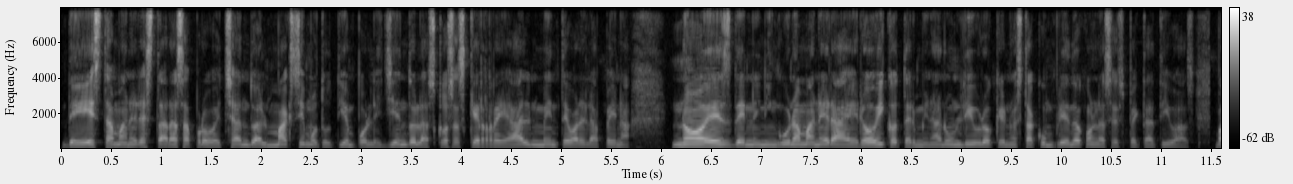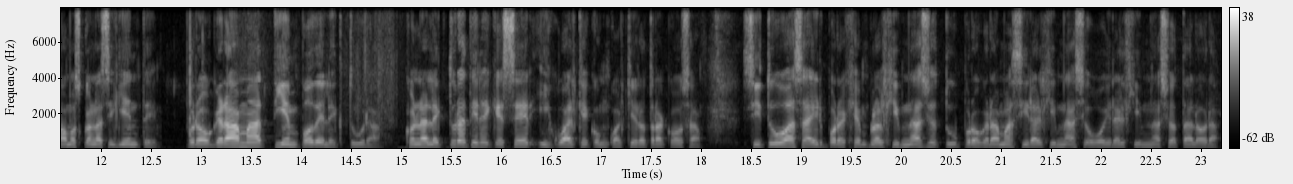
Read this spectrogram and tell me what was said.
De esta manera estarás aprovechando al máximo tu tiempo leyendo las cosas que realmente vale la pena. No es de ninguna manera heroico terminar un libro que no está cumpliendo con las expectativas. Vamos con la siguiente. Programa tiempo de lectura. Con la lectura tiene que ser igual que con cualquier otra cosa. Si tú vas a ir, por ejemplo, al gimnasio, tú programas ir al gimnasio o ir al gimnasio a tal hora.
